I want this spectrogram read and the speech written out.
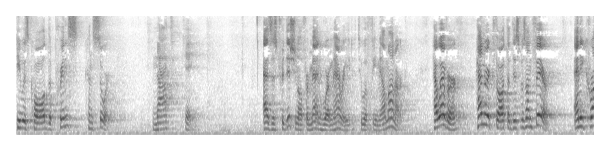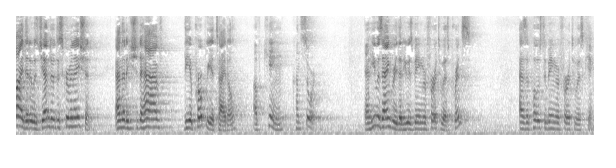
he was called the prince consort, not king, as is traditional for men who are married to a female monarch. However, Henrik thought that this was unfair, and he cried that it was gender discrimination, and that he should have the appropriate title of king consort. Now, he was angry that he was being referred to as prince as opposed to being referred to as king.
